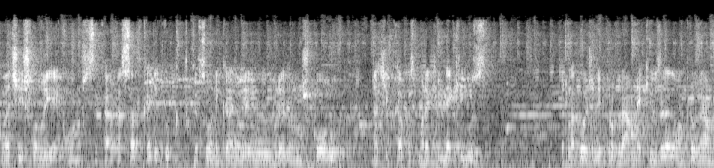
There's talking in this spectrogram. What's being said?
znači išla u rijeku, ono što se kaže. Sad kad, je tu, kad su oni krenuli u redovnu školu, znači kako smo rekli, neki uz prilagođeni program, neki uz redovan program,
